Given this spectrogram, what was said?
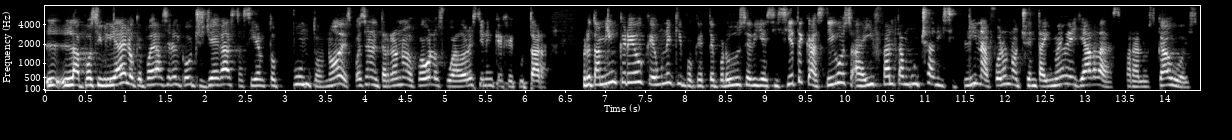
la posibilidad de lo que puede hacer el coach llega hasta cierto punto, ¿no? Después en el terreno de juego los jugadores tienen que ejecutar. Pero también creo que un equipo que te produce 17 castigos, ahí falta mucha disciplina. Fueron 89 yardas para los Cowboys.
